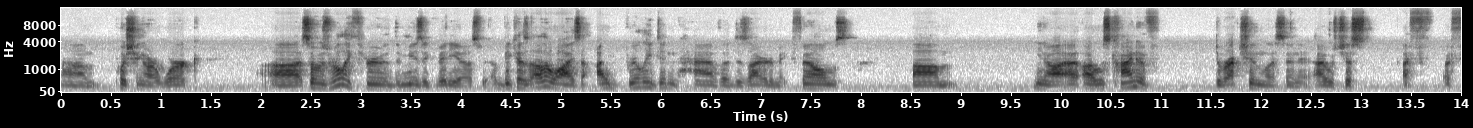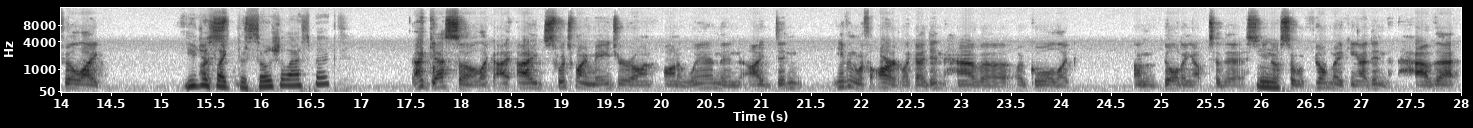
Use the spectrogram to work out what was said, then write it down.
um, pushing our work. Uh, so it was really through the music videos because otherwise i really didn't have a desire to make films. Um, you know I, I, was kind of directionless in it. I was just I, f- I feel like you just I, like the social aspect? I guess so. Like I, I switched my major on, on a whim and i didn't even with art, like I didn't have a, a goal like I'm building up to this, you know. Mm. So with filmmaking, I didn't have that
